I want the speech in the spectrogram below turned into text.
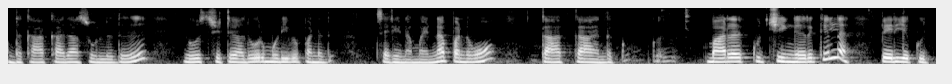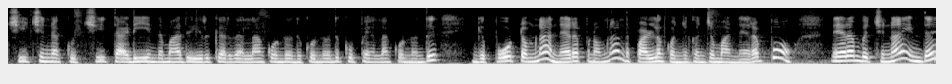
அந்த காக்கா தான் சொல்லுது. யோசிச்சுட்டு அது ஒரு முடிவு பண்ணுது. சரி நம்ம என்ன பண்ணுவோம்? காக்கா இந்த கு- மர குச்சிங்க இருக்குல்ல? பெரிய குச்சி சின்ன குச்சி தடி இந்த மாதிரி இருக்கிறதெல்லாம் கொண்டு வந்து கொண்டு வந்து குப்பையெல்லாம் கொண்டு வந்து இங்கே போட்டோம்னா நிரப்பினோம்னா அந்த பள்ளம் கொஞ்சம் கொஞ்சமாக நிரப்பும். நிரம்புச்சுன்னா இந்த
